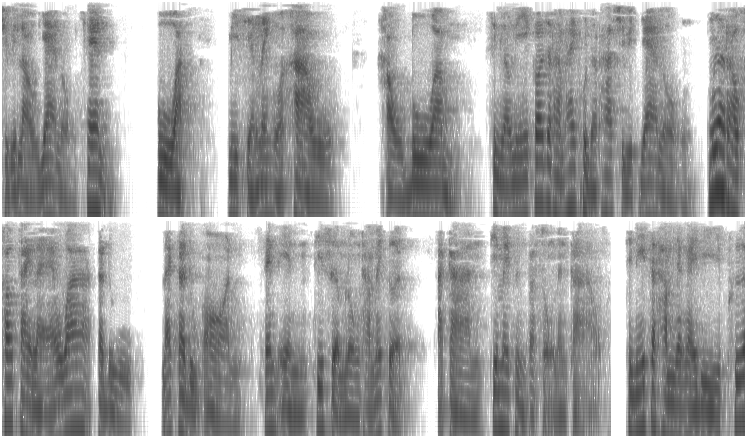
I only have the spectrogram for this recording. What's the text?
ชีวิตเราแย่ลง เช่น ปวด มีเสียงในหัวเขา่า เข่าบวม สิ่งเหล่านี้ก็จะทำให้คุณภาพชีวิตแย่ลง เมื่อเราเข้าใจแล้วว่ากระดูกและกระดูกอ่อน เส้นเอ็นที่เสื่อมลงทำให้เกิดอาการที่ไม่พึงประสงค์ดังกล่าว ทีนี้จะทำยังไงดีเพื่อ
